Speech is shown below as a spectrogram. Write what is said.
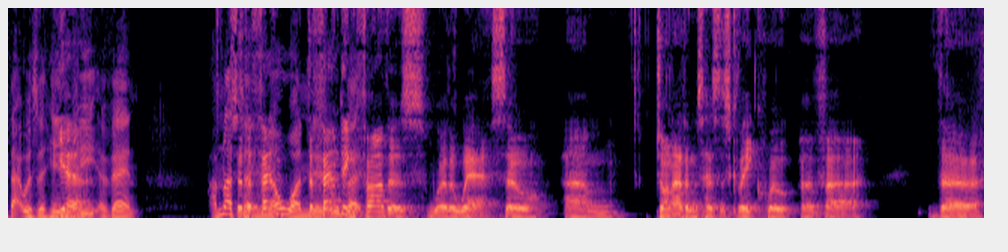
That was a hingy yeah. event. I'm not so saying no one The knew, founding but... fathers were aware. So um, John Adams has this great quote of uh, the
